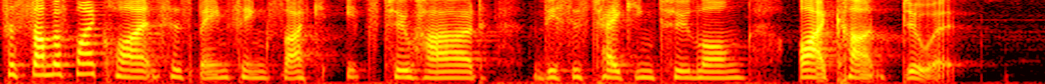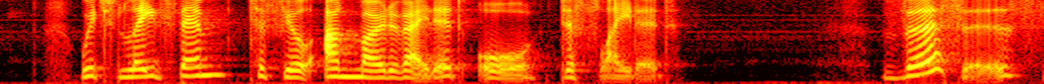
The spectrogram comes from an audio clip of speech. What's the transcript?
for some of my clients has been things like, it's too hard, this is taking too long, I can't do it, which leads them to feel unmotivated or deflated. Versus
